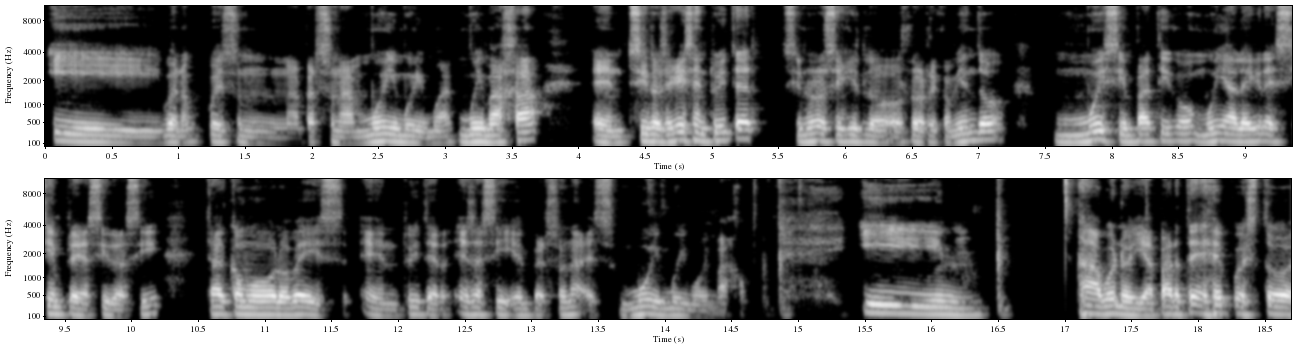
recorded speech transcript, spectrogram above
Y bueno, pues una persona muy, muy, muy maja. Si lo seguís en Twitter, si no lo seguís, os lo recomiendo. Muy simpático, muy alegre, siempre ha sido así. Tal como lo veis en Twitter, es así en persona, es muy, muy, muy majo. Y, ah, bueno, y aparte he puesto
